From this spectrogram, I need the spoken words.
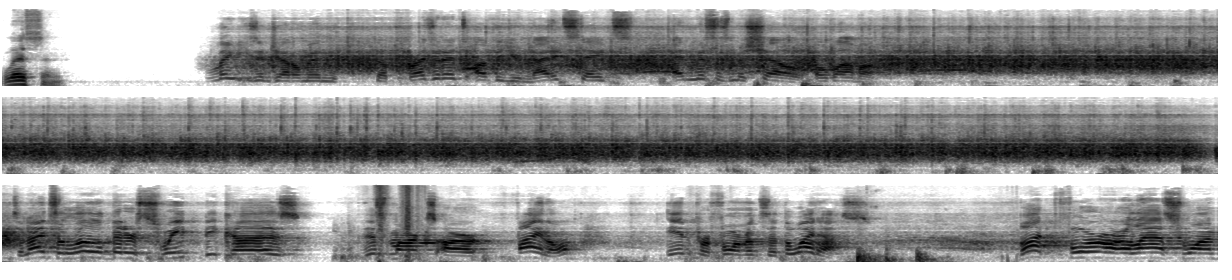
Listen. Ladies and gentlemen, the President of the United States and Mrs. Michelle Obama. Tonight's a little bittersweet because this marks our final in performance at the White House. But for our last one,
